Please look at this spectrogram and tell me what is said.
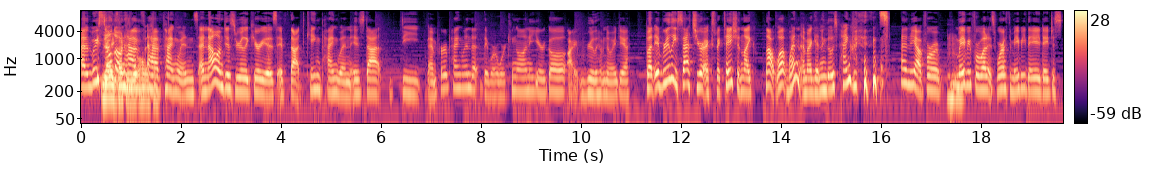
and we still Yeah, don't exactly, have have penguins. And now i'm just really curious if that king penguin is that the emperor penguin that they were working on a year ago? I really have no idea. But it really sets your expectation like now what when am i getting those penguins? And yeah for maybe for what it's worth maybe they they just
